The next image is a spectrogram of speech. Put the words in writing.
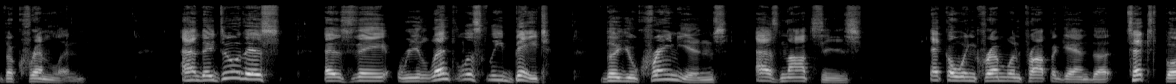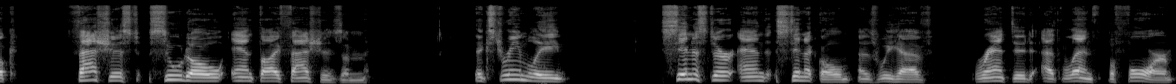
the Kremlin. And they do this as they relentlessly bait the Ukrainians as Nazis, echoing Kremlin propaganda, textbook fascist pseudo anti fascism. Extremely sinister and cynical, as we have ranted at length before.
